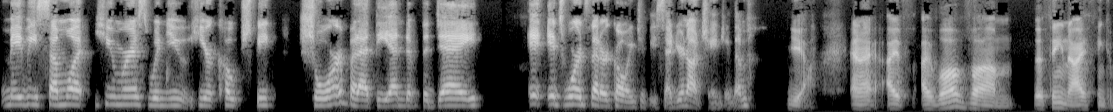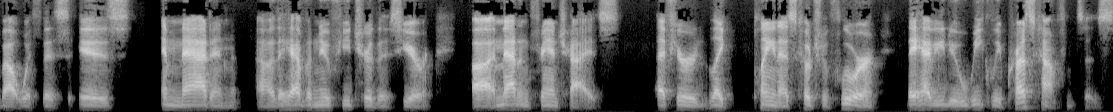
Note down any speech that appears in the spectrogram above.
maybe somewhat humorous when you hear coach speak? Sure but at the end of the day it, it's words that are going to be said. You're not changing them yeah, and I I, I love um, the thing I think about with this is in Madden uh, they have a new feature this year. Uh, in Madden franchise, if you're like playing as Coach LaFleur, they have you do weekly press conferences.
